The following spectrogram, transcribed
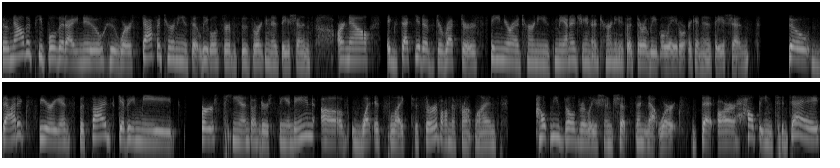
So now the people that I knew who were staff attorneys at legal services organizations are now executive directors, senior attorneys, managing attorneys at their legal aid organizations. So that experience, besides giving me firsthand understanding of what it's like to serve on the front lines, help me build relationships and networks that are helping today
